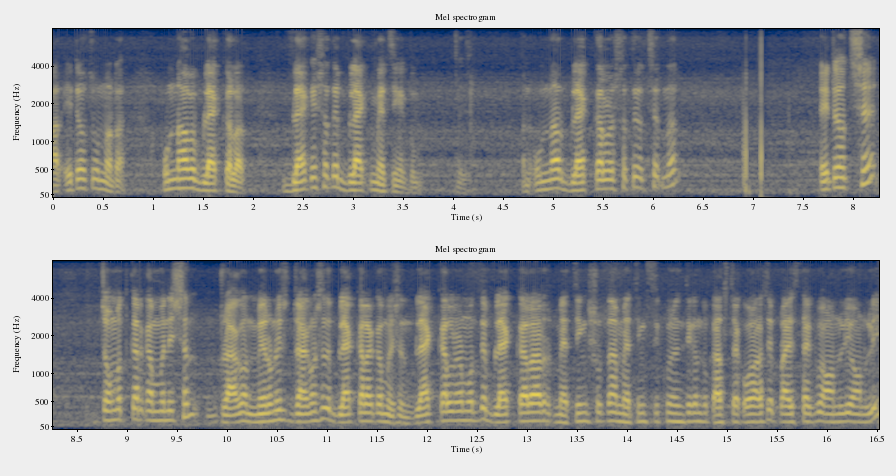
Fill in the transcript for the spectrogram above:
আর এটা হচ্ছে অন্যটা অন্য হবে ব্ল্যাক কালার ব্ল্যাকের সাথে ব্ল্যাক ম্যাচিং একদম। মানে অন্যার ব্ল্যাক কালারের সাথে হচ্ছে আপনার, এটা হচ্ছে চমৎকার কম্বিনেশন ড্রাগন মেরোনিস ড্রাগনের সাথে ব্ল্যাক কালার কম্বিনেশন ব্ল্যাক কালারের মধ্যে ব্ল্যাক কালার ম্যাচিং সুতা ম্যাচিং সিকোয়েন্স দিয়ে কিন্তু কাজটা করা আছে। প্রাইস থাকবে অনলি অনলি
